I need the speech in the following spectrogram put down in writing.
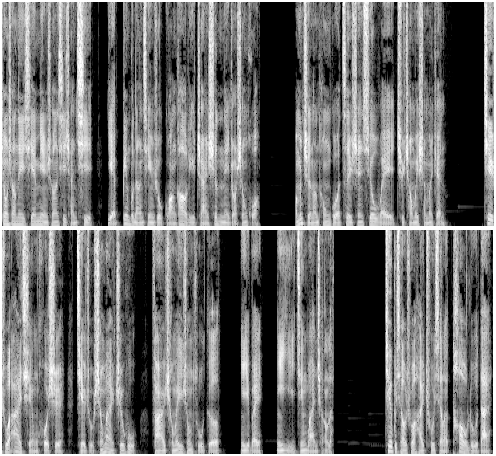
用上那些面霜、吸尘器，也并不能进入广告里展示的那种生活。我们只能通过自身修为去成为什么人。借助爱情，或是借助身外之物，反而成为一种阻隔。你以为？你已经完成了。这部小说还出现了套路贷，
